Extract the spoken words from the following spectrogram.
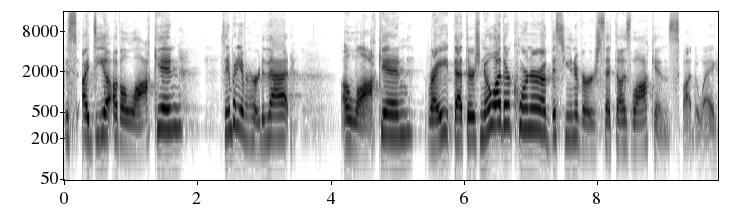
this idea of a lock in. Has anybody ever heard of that? A lock in, right? That there's no other corner of this universe that does lock ins, by the way.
